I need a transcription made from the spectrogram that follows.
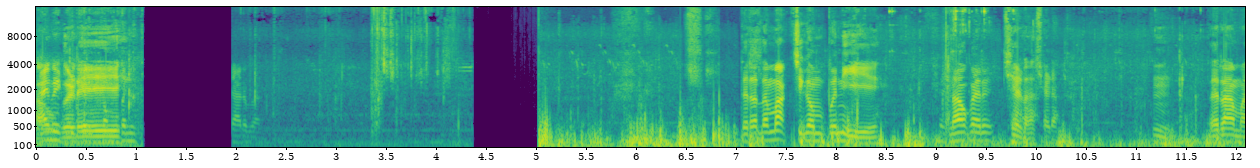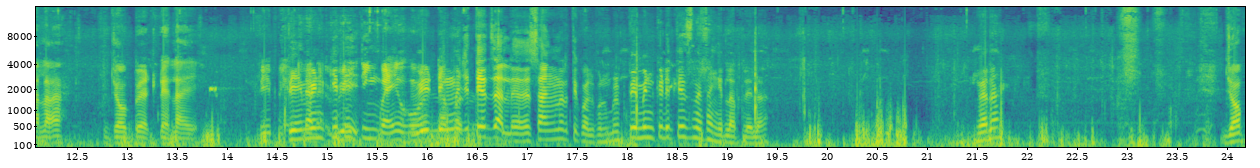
काय. तरी company? चार बार तर आता मागची कंपनी आहे. नाव काय रे? छेडा. छेडा. हम्म. तर आम्हाला जॉब भेटलेला आहे. पेमेंट किती? वेटिंग भाई hold वेटिंग. म्हणजे तेच झालं. सांगणार ते कॉल करून पण पेमेंटकडे तेच नाही सांगितलं आपल्याला. बरं जॉब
